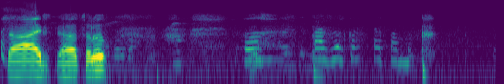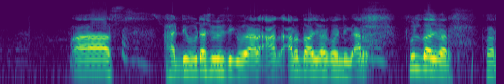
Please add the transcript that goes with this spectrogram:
চার হ্যাঁ, চলো। পাঁচ। হাড্ডি ফুটা শুরু হয়েছে কি আর- আরও দশ বার করে নিবি? আর ফুল দশ বার কর।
